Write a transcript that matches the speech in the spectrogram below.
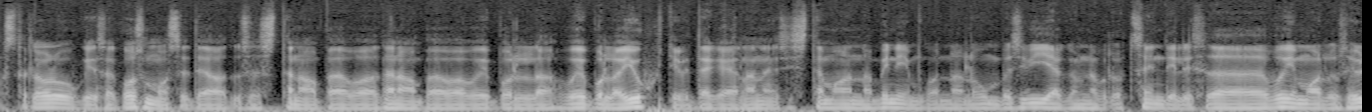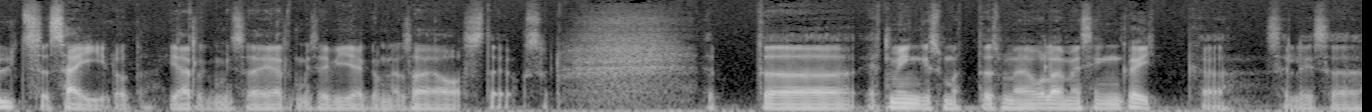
astroloogias ja kosmoseteaduses tänapäeva, tänapäeva võib-olla, võib-olla juhtiv tegelane, siis tema annab inimkonnale umbes viiekümneprotsendilise võimaluse üldse säiluda järgmise, järgmise viiekümne, saja aasta jooksul. et, äh, et mingis mõttes me oleme siin kõik sellise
